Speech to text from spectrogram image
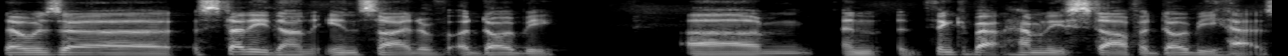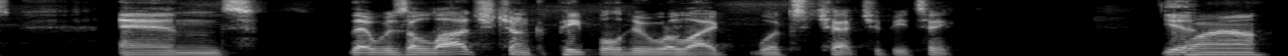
There was a, a study done inside of Adobe, um, and think about how many staff Adobe has, and there was a large chunk of people who were like, "What's ChatGPT?" Yeah. Wow.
